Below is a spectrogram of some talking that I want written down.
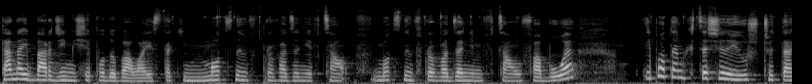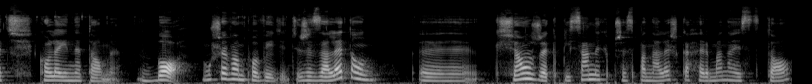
ta najbardziej mi się podobała. Jest takim mocnym, wprowadzenie w całą, mocnym wprowadzeniem w całą fabułę. I potem chce się już czytać kolejne tomy, bo muszę Wam powiedzieć, że zaletą Y, książek pisanych przez pana Leszka Hermana jest to,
